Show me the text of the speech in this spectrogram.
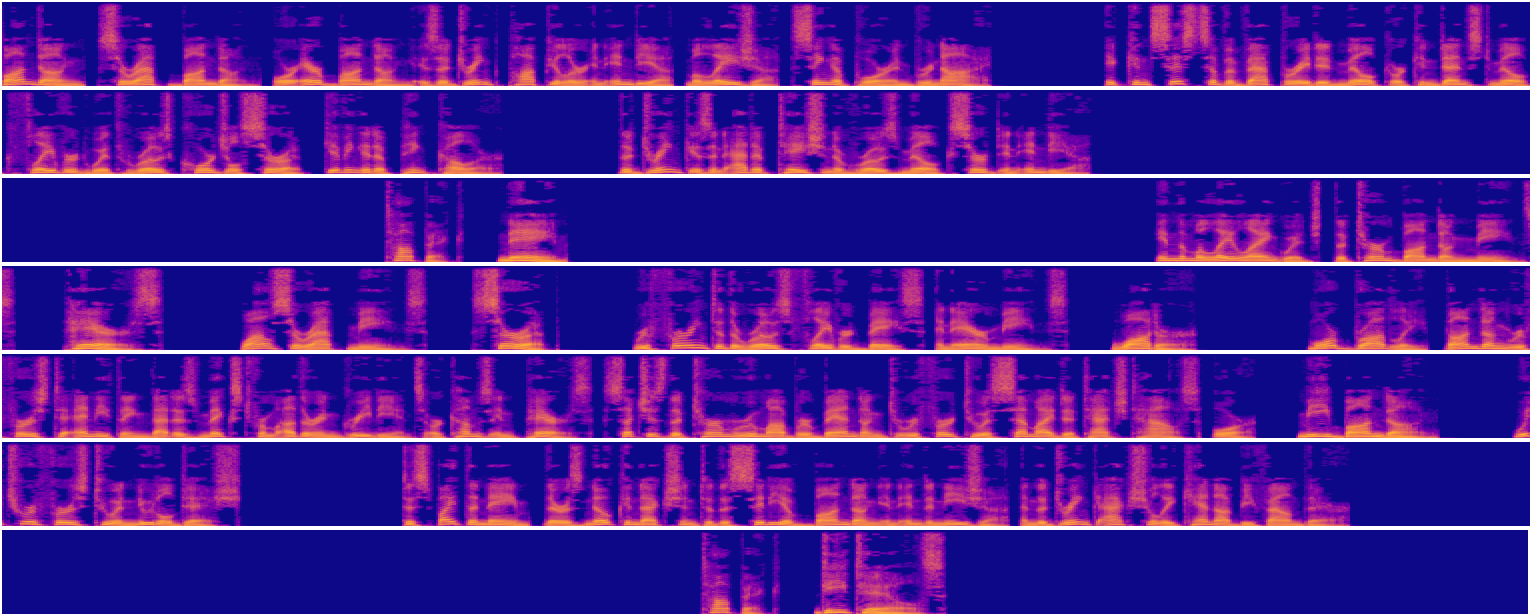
Bandung, Sirap Bandung, or Air Bandung is a drink popular in India, Malaysia, Singapore and Brunei. It consists of evaporated milk or condensed milk flavored with rose cordial syrup, giving it a pink color. The drink is an adaptation of rose milk served in India. Name In the Malay language, the term bandung means pairs while sirap means syrup, referring to the rose-flavored base, and air means water. More broadly, bandung refers to anything that is mixed from other ingredients or comes in pairs, such as the term rumah berbandung to refer to a semi-detached house, or mi bandung, which refers to a noodle dish. Despite the name, there is no connection to the city of Bandung in Indonesia, and the drink actually cannot be found there. Details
